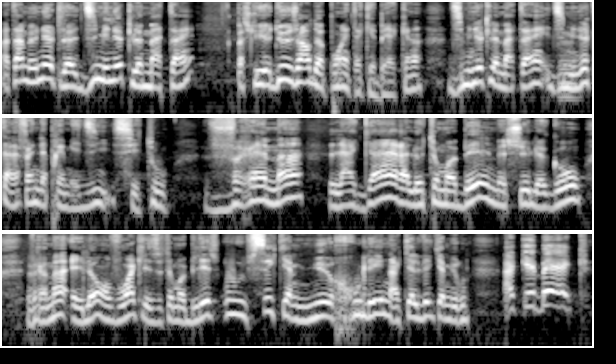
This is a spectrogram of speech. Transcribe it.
Attends une minute, là, 10 minutes le matin. Parce qu'il y a deux heures de pointe à Québec. Hein? 10 minutes le matin, 10 minutes à la fin de l'après-midi. C'est tout. Vraiment, la guerre à l'automobile, M. Legault, vraiment. Et là, on voit que les automobilistes, où c'est qu'ils aiment mieux rouler, dans quelle ville qu'ils aiment mieux rouler? À Québec!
